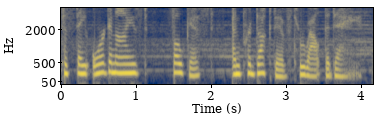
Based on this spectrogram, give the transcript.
to stay organized, focused, and productive throughout the day.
